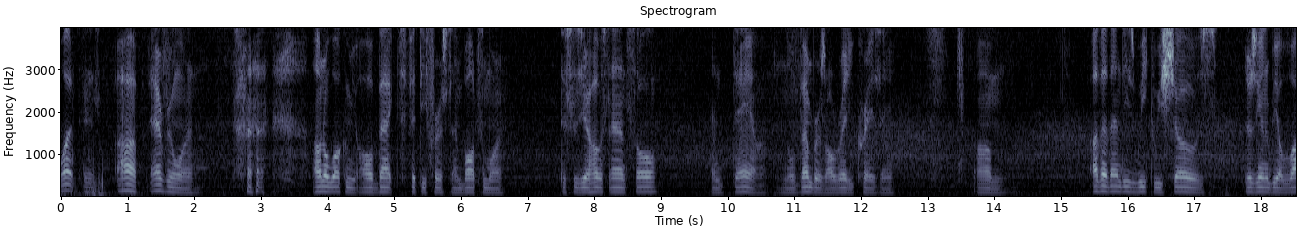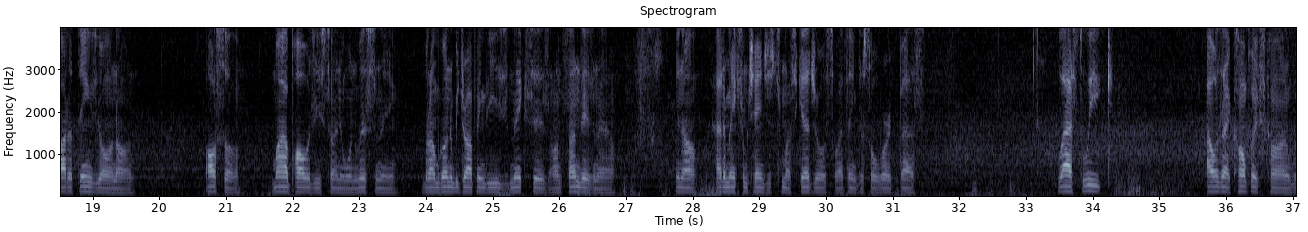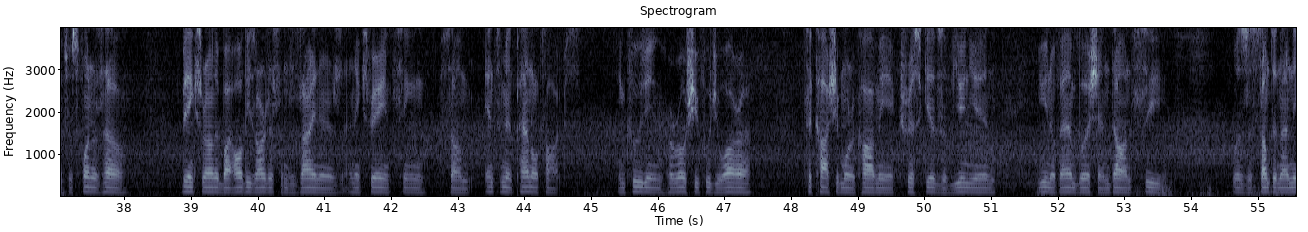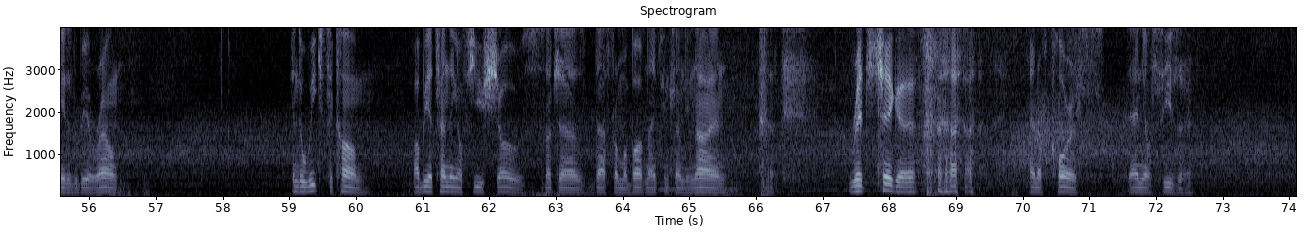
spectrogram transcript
What is up, everyone? I want to welcome you all back to 51st and Baltimore. This is your host, Ann Soul, and damn, November is already crazy. Um, other than these weekly shows, there's going to be a lot of things going on. Also, my apologies to anyone listening, but I'm going to be dropping these mixes on Sundays now you know, had to make some changes to my schedule, so I think this will work best. Last week, I was at ComplexCon, which was fun as hell, being surrounded by all these artists and designers and experiencing some intimate panel talks, including Hiroshi Fujiwara, Takashi Murakami, Chris Gibbs of Union, of Ambush, and Don C. Was just something I needed to be around. In the weeks to come, I'll be attending a few shows such as Death from Above 1979, Rich Chigga, and of course, Daniel Caesar.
